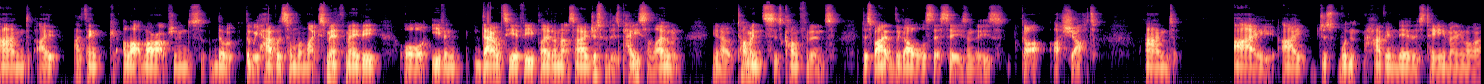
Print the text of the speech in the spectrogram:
and I I think a lot of our options that that we have with someone like Smith maybe, or even Doughty if he played on that side, just with his pace alone. You know, Tom Ince's confidence, despite the goals this season that he's got, are shot. And I I just wouldn't have him near this team anymore.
